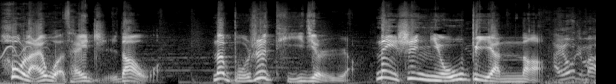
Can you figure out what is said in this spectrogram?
后来我才知道啊，那不是蹄筋儿啊。那是牛鞭呐！哎呦我的妈！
